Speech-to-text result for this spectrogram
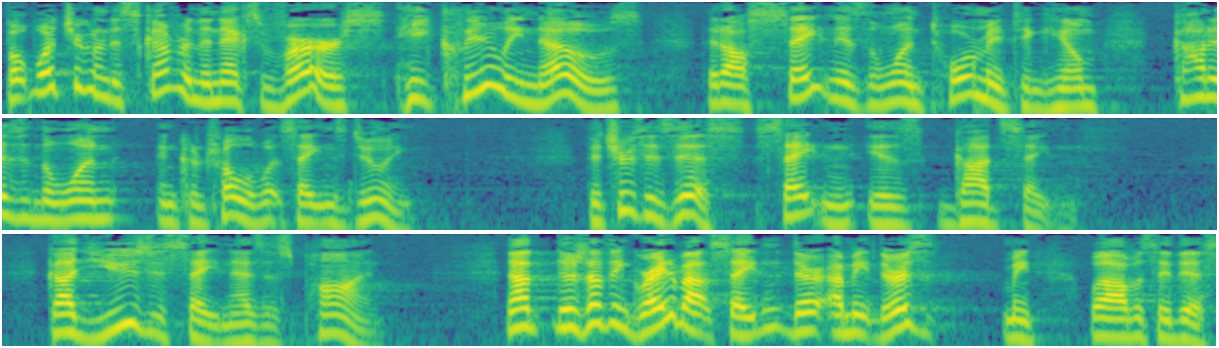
But what you're going to discover in the next verse, he clearly knows that while Satan is the one tormenting him, God isn't the one in control of what Satan's doing. The truth is this Satan is God's Satan. God uses Satan as his pawn. Now, there's nothing great about Satan. There, I mean, there is, I mean, well, I would say this.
